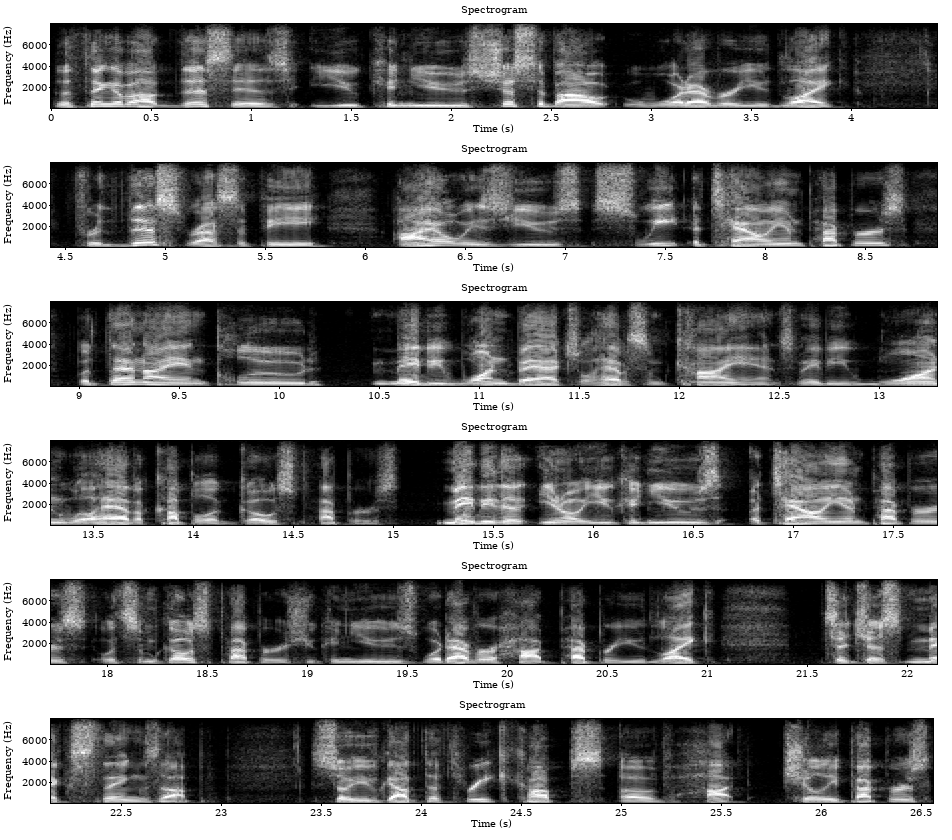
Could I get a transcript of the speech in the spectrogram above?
the thing about this is you can use just about whatever you'd like. For this recipe, I always use sweet Italian peppers, but then I include maybe one batch will have some cayennes maybe one will have a couple of ghost peppers maybe the you know you can use italian peppers with some ghost peppers you can use whatever hot pepper you'd like to just mix things up so you've got the three cups of hot chili peppers.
